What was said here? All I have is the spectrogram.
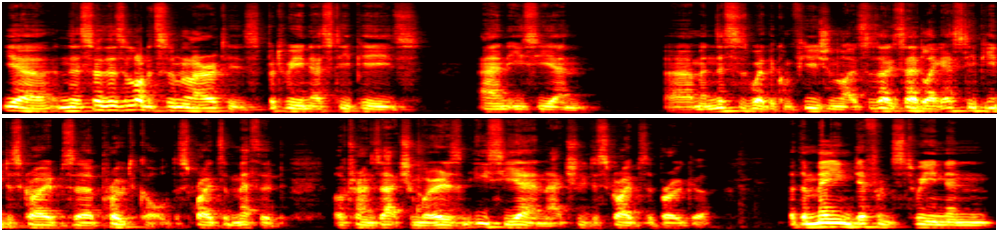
Yeah, and there's, so there's a lot of similarities between STPs and ECN. Um, and this is where the confusion lies. As I said, like STP describes a protocol, describes a method of transaction, whereas an ECN actually describes a broker. But the main difference between an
